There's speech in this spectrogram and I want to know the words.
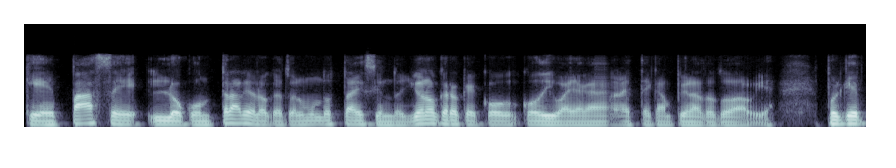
que pase lo contrario a lo que todo el mundo está diciendo. Yo no creo que Cody vaya a ganar este campeonato todavía, porque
